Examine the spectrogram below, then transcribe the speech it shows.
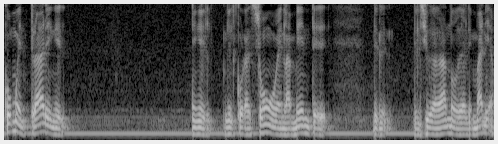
cómo entrar en el, en el, en el corazón o en la mente del, del ciudadano de Alemania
